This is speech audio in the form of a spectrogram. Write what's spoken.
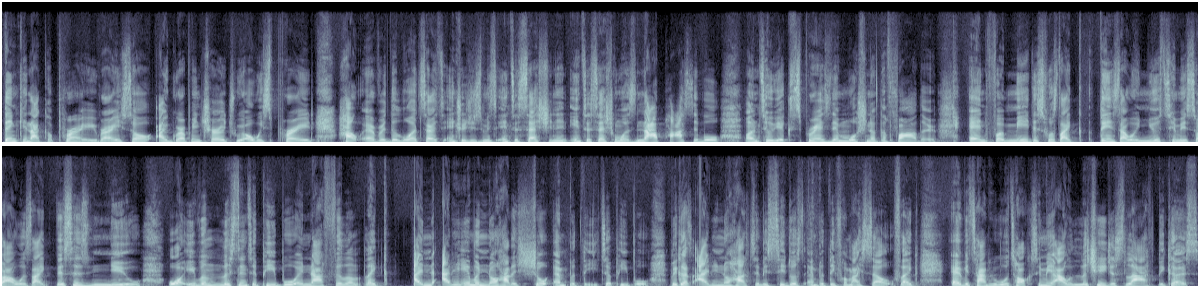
thinking I could pray, right? So I grew up in church. We always prayed. However, the Lord started to introduce me to intercession, and intercession was not possible until you experience the emotion of the Father. And for me, this was like things that were new to me. So I was like, this is new. Or even listening to people and not feeling like I, I didn't even know how to show empathy to people because I didn't know how to receive those empathy for myself. Like every time people would talk to me, I would literally just laugh because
